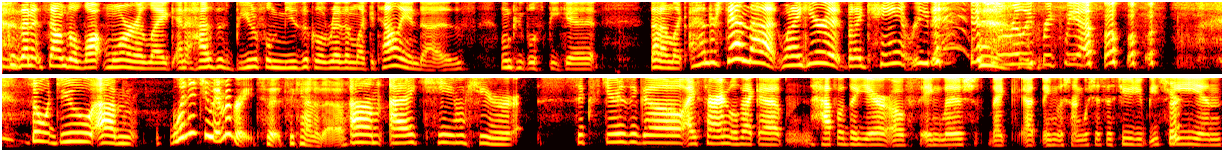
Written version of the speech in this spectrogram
Because then it sounds a lot more like, and it has this beautiful musical rhythm like Italian does when people speak it. That I'm like, I understand that when I hear it, but I can't read it. it really freaked me out. So do you, um when did you immigrate to, to Canada? Um, I came here six years ago. I started with like a half of the year of English, like at English Language Institute UBC, and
